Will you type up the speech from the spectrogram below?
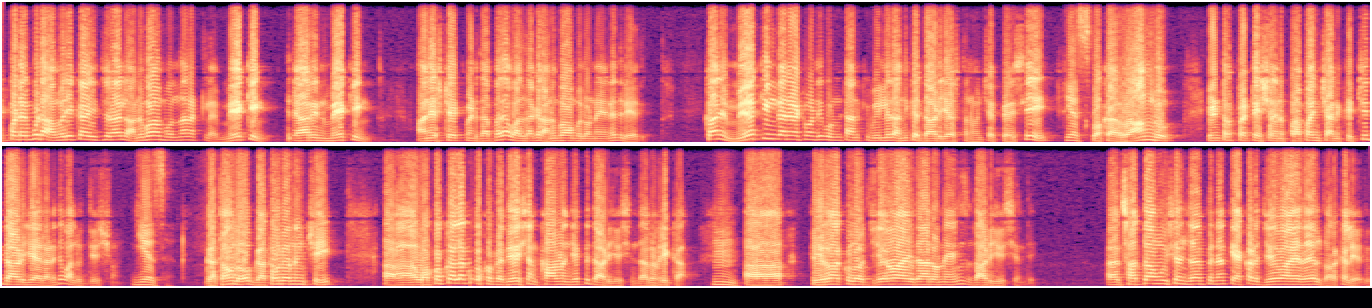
ఇప్పటికి కూడా అమెరికా ఇజ్రాయెల్ అనుభవం ఉందనట్లే. Making they are in making అనే స్టేట్మెంట్ తప్పదే వాళ్ళ దగ్గర అనుభవములు ఉన్నాయనేది లేదు. కానీ మేకింగ్ అనేటువంటిది ఉండటానికి వీల్లేదు అందుకే దాడి చేస్తున్నాం అని చెప్పేసి. ఒక రాంగ్ ఇంటర్ప్రిటేషన్ ప్రపంచానికి ఇచ్చి దాడి చేయాలనేది వాళ్ళ ఉద్దేశం. గతంలో గతంలో నుంచి ఒక్కొక్కళ్ళకు ఒక్కొక్క దేశం కారణం చెప్పి దాడి చేసింది అమెరికా. ఇరాక్లో జీవాయుధాలు ఉన్నాయని దాడి చేసింది. సద్దాం హుసేన్ చంపినాక ఎక్కడ జీవాయుధాలు దొరకలేదు.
